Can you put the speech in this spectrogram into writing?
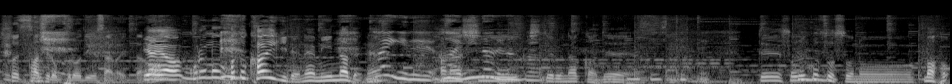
それ田代プロデューサーが言ったの。いやいやこれも本当会議でねみんなでね会議で、はい、み話んなでなんかしてる中で。話してて。でそれこそその、まあほ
